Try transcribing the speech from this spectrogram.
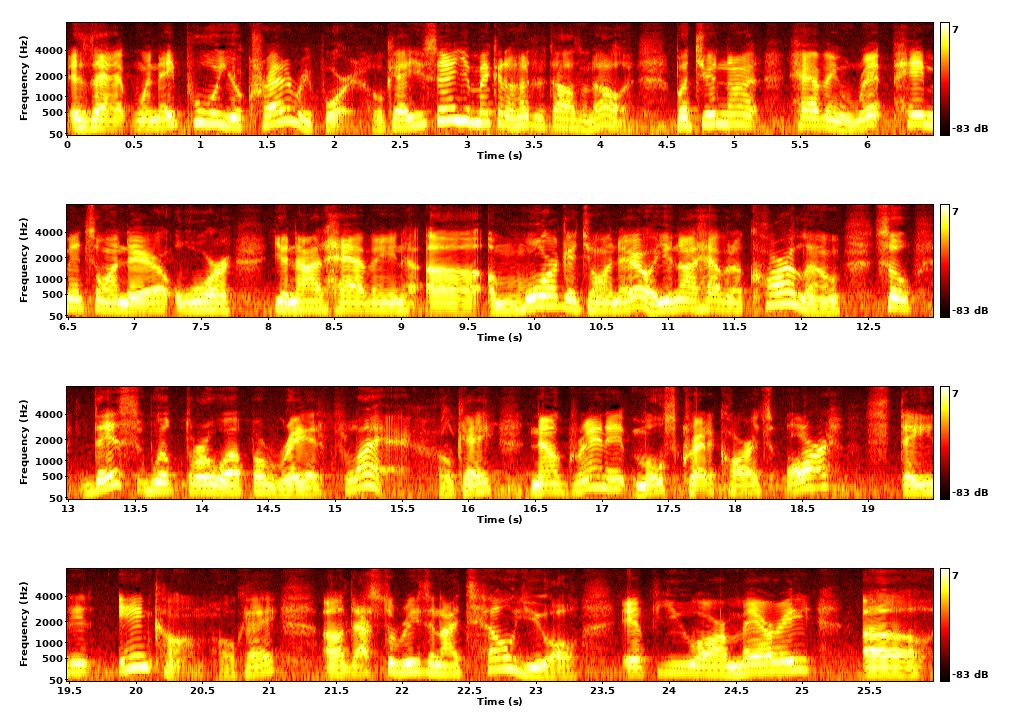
is that when they pull your credit report okay? You're saying you're making a hundred thousand dollars but you're not having rent payments on there or you're not having uh, a mortgage on there or you're not having a car loan so this will throw up a red flag okay? Now granted most credit cards are stated income okay? Uh, that's the reason I tell you all if you are married uh,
